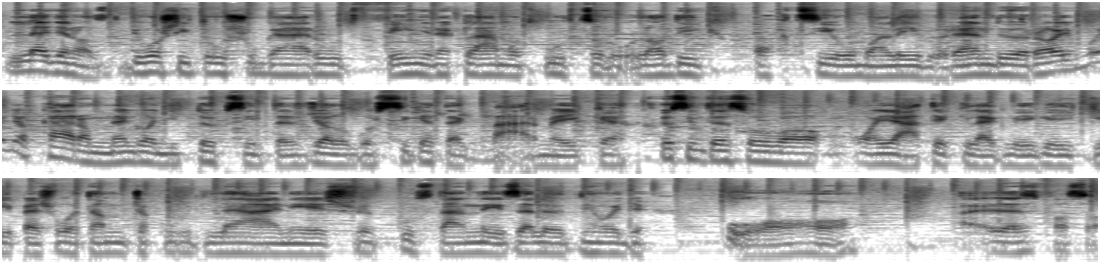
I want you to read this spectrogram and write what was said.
legyen az gyorsítósugárút, fényreklámot hurcoló ladik, akcióban lévő rendőrraj, vagy akár a meg annyi többszintes gyalogos szigetek bármelyike. Őszintén szólva a játék legvégéig képes voltam csak úgy leállni és pusztán nézelődni, hogy ó, ez fasza.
